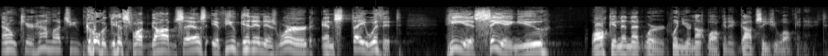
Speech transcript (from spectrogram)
I don't care how much you go against what God says, if you get in his word and stay with it, he is seeing you walking in that word. When you're not walking it, God sees you walking in it.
